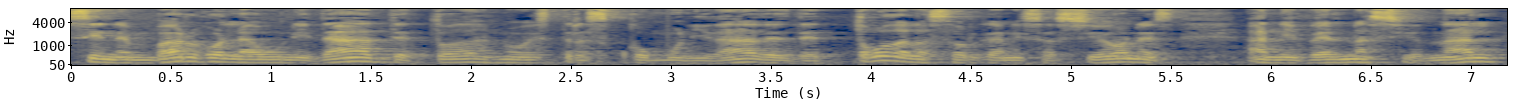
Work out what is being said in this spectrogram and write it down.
sin embargo, la unidad de todas nuestras comunidades, de todas las organizaciones a nivel nacional,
